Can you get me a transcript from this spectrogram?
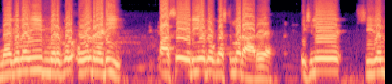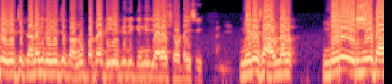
ਮੈਂ ਕਹਿੰਦਾ ਜੀ ਮੇਰੇ ਕੋਲ ਆਲਰੇਡੀ ਪਾਸੇ ਏਰੀਏ ਤੋਂ ਕਸਟਮਰ ਆ ਰਿਹਾ ਪਿਛਲੇ ਸੀਜ਼ਨ ਦੇ ਵਿੱਚ ਕਣਕ ਦੇ ਵਿੱਚ ਤੁਹਾਨੂੰ ਪਤਾ ਡੀਏਪੀ ਦੀ ਕਿੰਨੀ ਜ਼ਿਆਦਾ ਸ਼ਾਰਟੇਜ ਸੀ। ਮੇਰੇ ਹਿਸਾਬ ਨਾਲ ਮੇਰੇ ਏਰੀਏ ਦਾ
